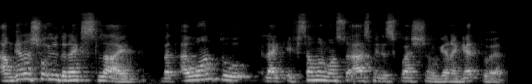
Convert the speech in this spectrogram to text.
I'm going to show you the next slide, but I want to, like, if someone wants to ask me this question, we're going to get to it.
